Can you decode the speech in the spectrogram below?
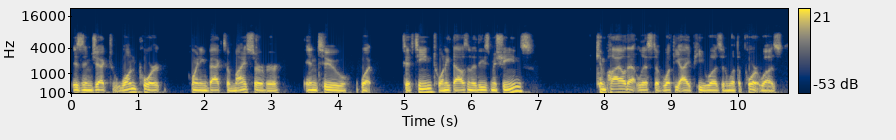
is inject one port pointing back to my server into what 15, 20,000 of these machines, compile that list of what the IP was and what the port was,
